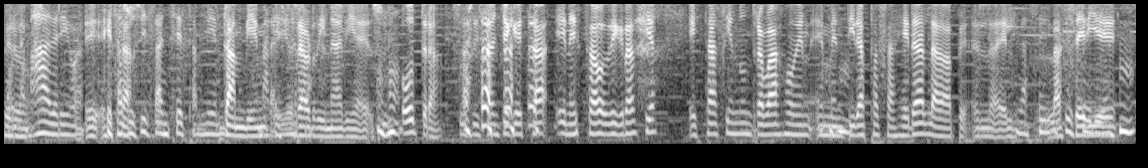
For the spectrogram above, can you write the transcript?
la, la madre, bueno, eh, que está, está- Susi Sánchez también. También extraordinaria. Su-. Otra, Susi Sánchez, que está en estado de gracia, está haciendo un trabajo en, en Mentiras Pasajeras, la, la- el- La se- la su serie serie. Ujú.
